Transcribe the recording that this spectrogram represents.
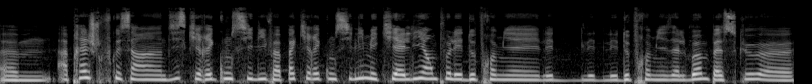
euh, après, je trouve que c'est un disque qui réconcilie, enfin pas qui réconcilie, mais qui allie un peu les deux premiers, les deux premiers albums parce que euh,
